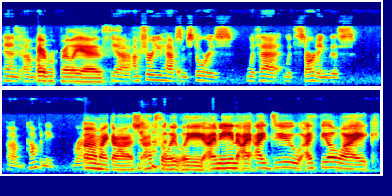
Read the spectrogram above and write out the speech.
And um, It I- really is. yeah, I'm sure you have some stories with that, with starting this um, company, right? Oh my gosh, absolutely. I mean, I, I do, I feel like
